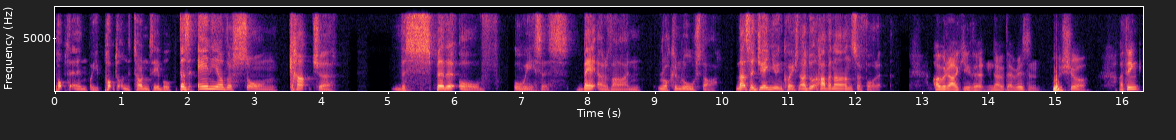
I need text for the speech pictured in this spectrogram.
popped it in or you popped it on the turntable. Does any other song capture the spirit of Oasis better than Rock and Roll Star? And that's a genuine question. I don't have an answer for it. I would argue that no, there isn't for sure. I think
